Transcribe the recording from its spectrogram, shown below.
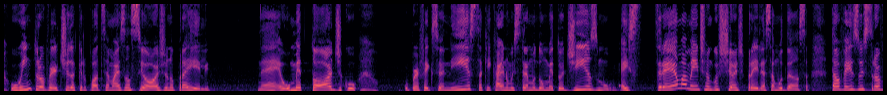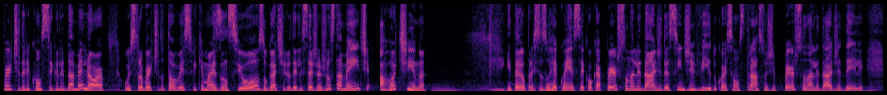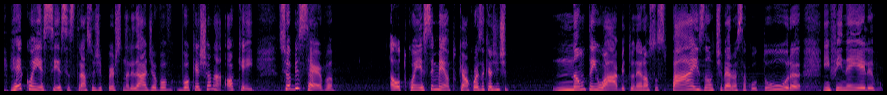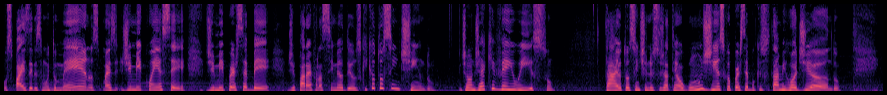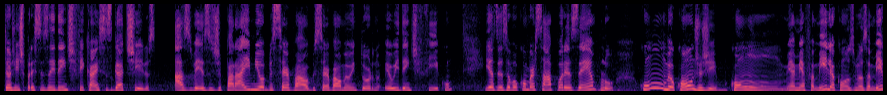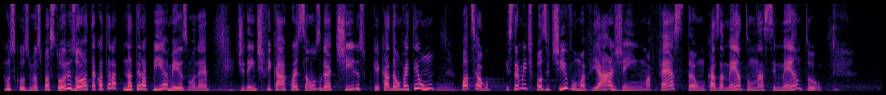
O introvertido, aquilo pode ser mais ansiógeno para ele. Né? O metódico, o perfeccionista que cai no extremo de um metodismo, é extremamente angustiante para ele essa mudança. Talvez o extrovertido ele consiga lidar melhor. O extrovertido talvez fique mais ansioso, o gatilho dele seja justamente a rotina. Então eu preciso reconhecer qual é a personalidade desse indivíduo, quais são os traços de personalidade dele. Reconhecer esses traços de personalidade, eu vou, vou questionar. Ok, se observa autoconhecimento, que é uma coisa que a gente não tem o hábito, né? Nossos pais não tiveram essa cultura, enfim, nem ele, os pais deles muito menos, mas de me conhecer, de me perceber, de parar e falar assim, meu Deus, o que, que eu estou sentindo? De onde é que veio isso? tá? Eu estou sentindo isso já tem alguns dias que eu percebo que isso está me rodeando. Então a gente precisa identificar esses gatilhos. Às vezes, de parar e me observar, observar o meu entorno, eu identifico. E às vezes eu vou conversar, por exemplo, com o meu cônjuge, com a minha família, com os meus amigos, com os meus pastores, ou até terapia, na terapia mesmo, né? De identificar quais são os gatilhos, porque cada um vai ter um. Hum. Pode ser algo extremamente positivo, uma viagem, uma festa, um casamento, um nascimento,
